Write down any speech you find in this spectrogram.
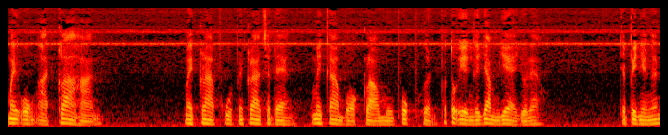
ไม่องอาจกล้าหาญไม่กล้าพูดไม่กล้าแสดง ไม่กล้าบอกกล่าวหมู่พวกเพื่อนเพราะตัวเองก็ย่ำแย่อยู่แล้ว จะเป็นอย่างนั้น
